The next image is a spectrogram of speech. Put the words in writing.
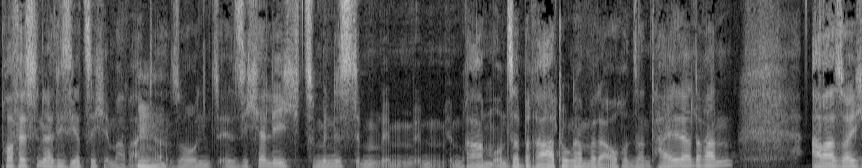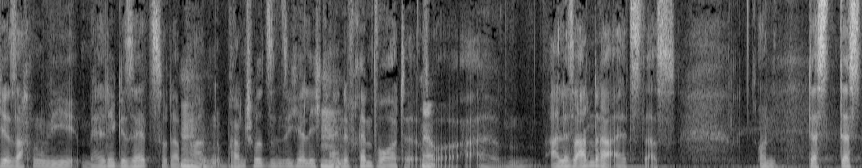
professionalisiert sich immer weiter. Mhm. So und äh, sicherlich, zumindest im, im, im Rahmen unserer Beratung, haben wir da auch unseren Teil daran. Aber solche Sachen wie Meldegesetz oder mhm. Brand, mhm. Brandschutz sind sicherlich mhm. keine Fremdworte. Ja. So, ähm, alles andere als das. Und das, das,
